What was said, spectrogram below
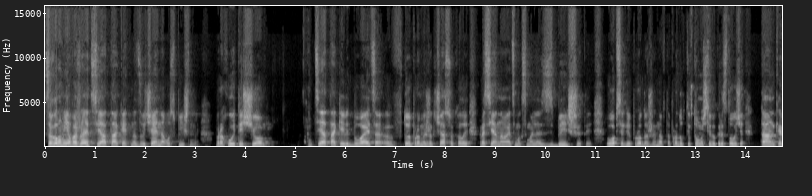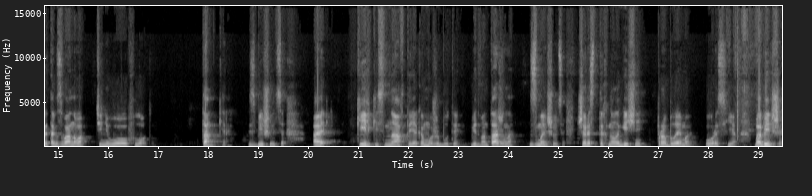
Загалом я вважаю ці атаки надзвичайно успішними. Врахуйте, що ці атаки відбуваються в той проміжок часу, коли росіяни намагаються максимально збільшити обсяги продажу нафтопродуктів, в тому числі використовуючи танкери так званого тіньового флоту. Танкери збільшуються, а кількість нафти, яка може бути відвантажена, зменшується через технологічні проблеми у росіян. Ба більше,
